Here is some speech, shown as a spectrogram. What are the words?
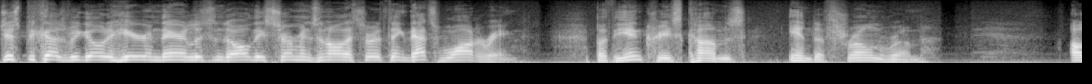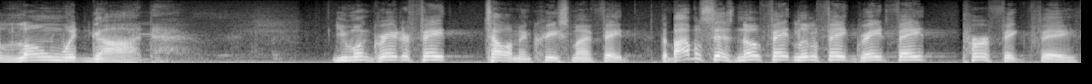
Just because we go to here and there and listen to all these sermons and all that sort of thing, that's watering. But the increase comes in the throne room. alone with God. You want greater faith? Tell them, increase my faith. The Bible says no faith, little faith, great faith, perfect faith.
